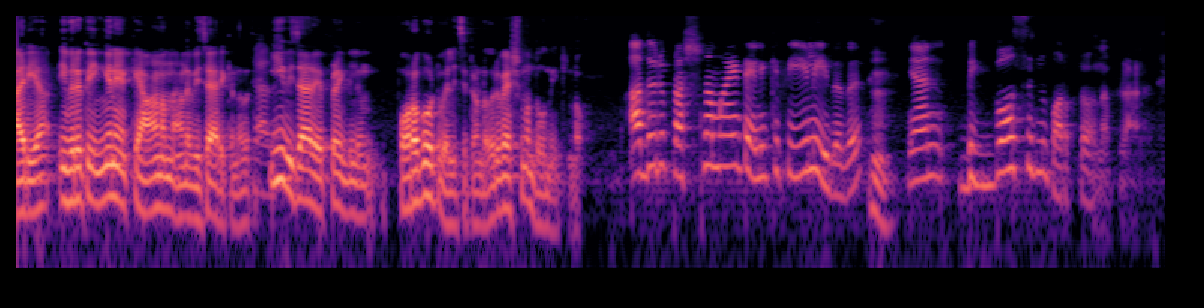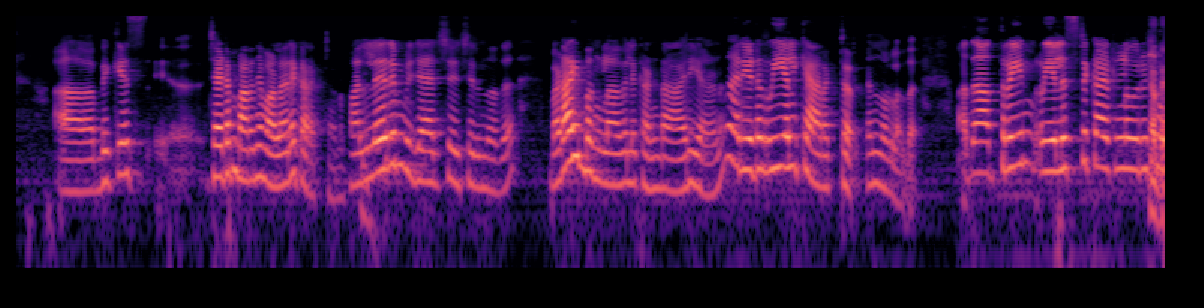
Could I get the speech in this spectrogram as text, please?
ആര്യ ഇവരൊക്കെ ഇങ്ങനെയൊക്കെ ആണെന്നാണ് വിചാരിക്കുന്നത്. ഈ വിചാരം എപ്പോഴെങ്കിലും പുറകോട്ട് വലിച്ചിട്ടുണ്ടോ? ഒരു വിഷമം തോന്നിയിട്ടുണ്ടോ? അതൊരു പ്രശ്നമായിട്ട് എനിക്ക് ഫീൽ ചെയ്തത് ഞാൻ ബിഗ് ബോസിന് പുറത്ത് വന്നപ്പോഴാണ്. ബിക്കോസ് ചേട്ടൻ പറഞ്ഞ വളരെ കറക്റ്റാണ് പലരും വിചാരിച്ചു വെച്ചിരുന്നത് ബഡായി ബംഗ്ലാവിൽ കണ്ട ആര്യയാണ് ആര്യയുടെ റിയൽ ക്യാരക്ടർ എന്നുള്ളത്. അത് അത്രയും റിയലിസ്റ്റിക് ആയിട്ടുള്ള ഒരു ഷോ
